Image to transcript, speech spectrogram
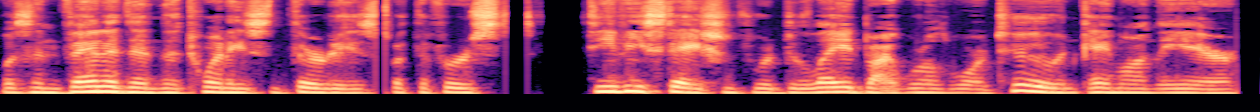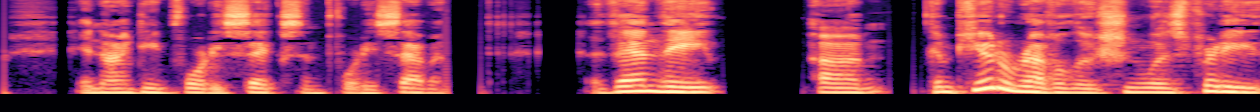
was invented in the 20s and 30s, but the first TV stations were delayed by World War II and came on the air in 1946 and 47. Then the um, computer revolution was pretty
